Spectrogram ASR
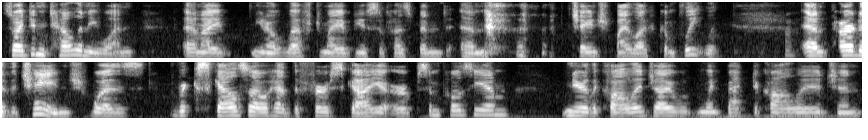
So I didn't tell anyone. And I, you know, left my abusive husband and changed my life completely. Hmm. And part of the change was Rick Scalzo had the first Gaia Herb Symposium near the college. I went back to college and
